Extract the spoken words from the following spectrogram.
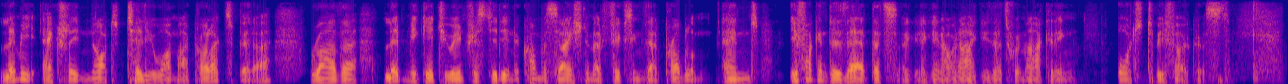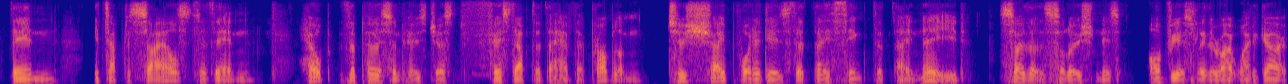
let me actually not tell you why my product's better, rather let me get you interested in a conversation about fixing that problem. And if I can do that, that's again I would argue that's where marketing ought to be focused. Then it's up to sales to then help the person who's just fessed up that they have that problem to shape what it is that they think that they need so that the solution is obviously the right way to go.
